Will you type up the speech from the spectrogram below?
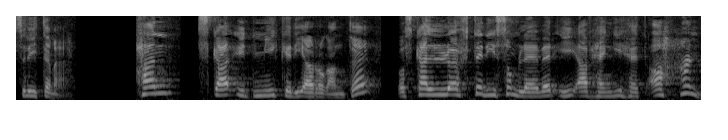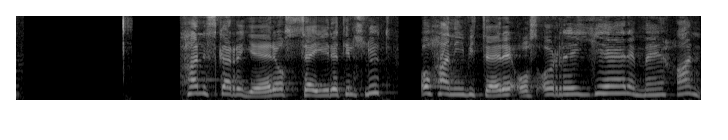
sliter med. Han skal ydmyke de arrogante og skal løfte de som lever i avhengighet av han. Han skal regjere og seire til slutt, og han inviterer oss å regjere med han.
